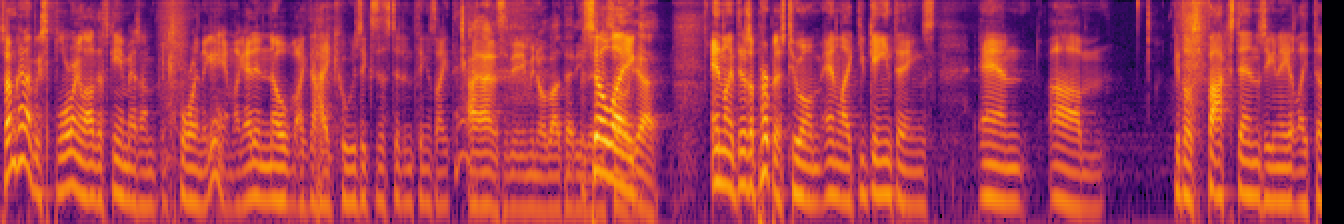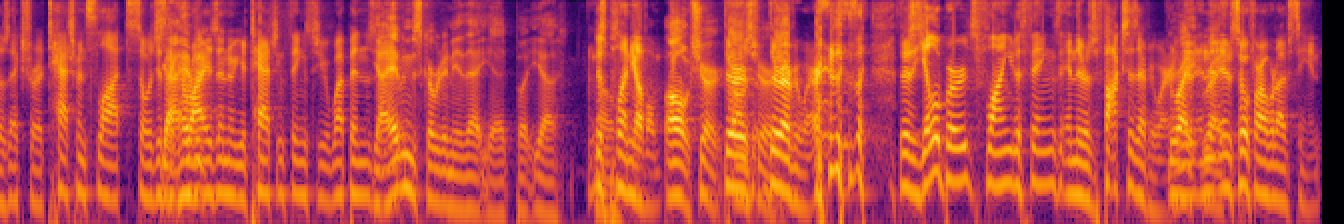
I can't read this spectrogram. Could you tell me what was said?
So I'm kind of exploring a lot of this game as I'm exploring the game. Like I didn't know like the haikus existed and things like that. I honestly didn't even know about that either. so like yeah, and like there's a purpose to them and like you gain things and um get those fox dens you're gonna get like those extra attachment slots so it's just Yeah, I like haven't- horizon or you're attaching things to your weapons yeah, I haven't discovered any of that yet, but yeah, there's no. plenty of them Oh, sure. there's oh, sure. they're everywhere There's like- there's yellow birds flying you to things and there's foxes everywhere Right, and, right. and so far what i've seen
